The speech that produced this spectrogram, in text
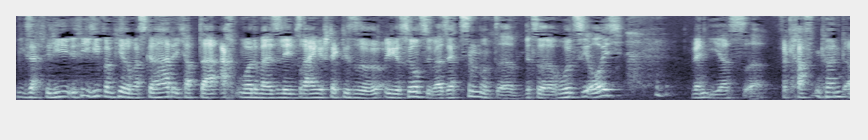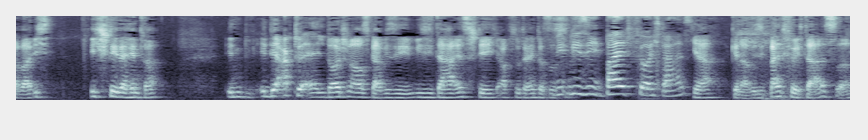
wie gesagt, ich liebe lieb Vampire Maskerade. Ich habe da acht Monate meines Lebens reingesteckt, diese Edition zu übersetzen. Und äh, bitte holt sie euch, wenn ihr es äh, verkraften könnt. Aber ich, ich stehe dahinter. In, in der aktuellen deutschen Ausgabe, wie sie, wie sie da ist, stehe ich absolut dahinter. Wie, wie sie bald für euch da ist. ja, genau, wie sie bald für euch da ist. Äh,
